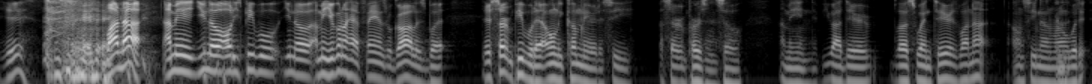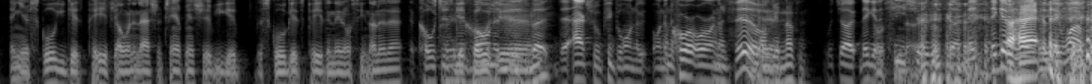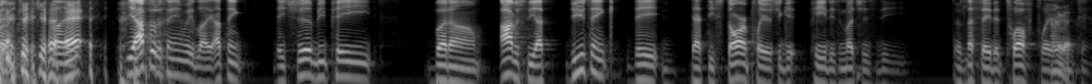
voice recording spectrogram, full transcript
Yeah. Why not? I mean, you know, all these people, you know, I mean, you're going to have fans regardless, but there's certain people that only come there to see a certain person. So, I mean, if you out there blood, sweat, and tears, why not? I don't see nothing wrong with it. In your school, you get paid. If y'all win a national championship, you get the school gets paid, and they don't see none of that. The coaches get The coach, bonuses, yeah. but the actual people on the on the On the- court or on, On the a- field, Don't get nothing. which uh, they get Don't a see T-shirt or something. They, they get A a, hat. because they won. But They get a like, hat. yeah, I feel the same way. Like I think they should be paid, but um, obviously, I do you think they that the star players should get paid as much as the, The- let's say the twelfth player on the team?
